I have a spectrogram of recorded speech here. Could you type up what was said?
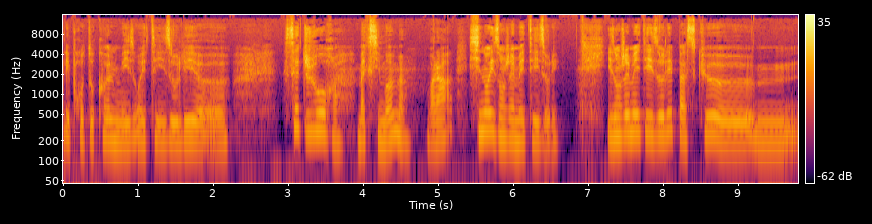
les protocoles, mais ils ont été isolés euh, 7 jours maximum, voilà. Sinon ils n'ont jamais été isolés. Ils n'ont jamais été isolés parce que euh,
